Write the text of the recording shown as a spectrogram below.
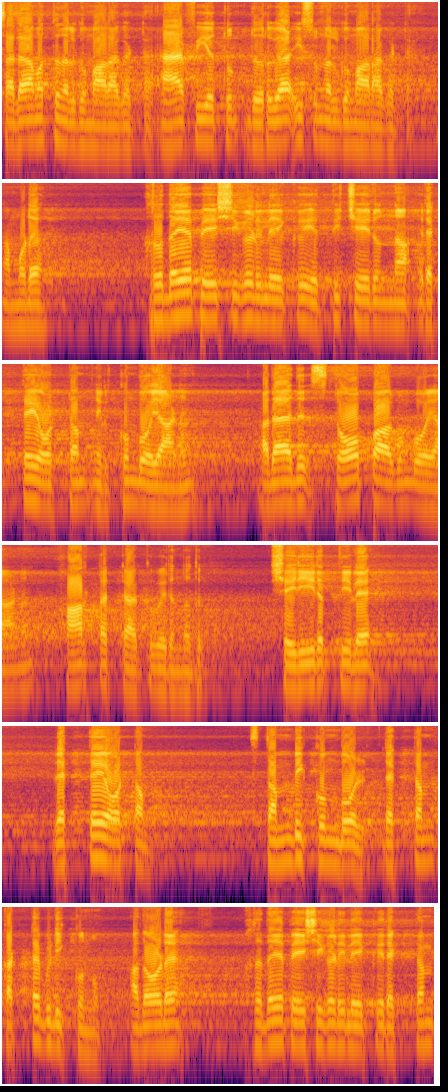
സലാമത്ത് നൽകുമാറാകട്ടെ ആഫിയത്തും ദീർഘായുസും നൽകുമാറാകട്ടെ. നമ്മുടെ ഹൃദയപേശികളിലേക്ക് എത്തിച്ചേരുന്ന രക്തയോട്ടം നിൽക്കുമ്പോഴാണ് അതായത് സ്റ്റോപ്പ് ആകുമ്പോഴാണ് ഹാർട്ട് അറ്റാക്ക് വരുന്നത്. ശരീരത്തിലെ രക്തയോട്ടം സ്തംഭിക്കുമ്പോൾ രക്തം കട്ട പിടിക്കുന്നു അതോടെ ഹൃദയപേശികളിലേക്ക് രക്തം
